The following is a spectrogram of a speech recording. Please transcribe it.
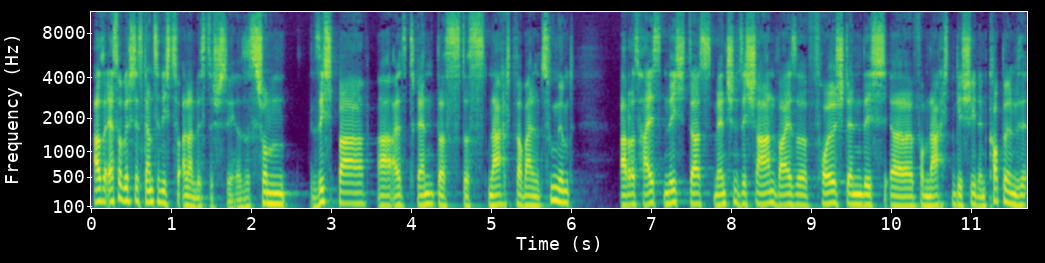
Also erstmal würde ich das Ganze nicht zu alarmistisch sehen. Es ist schon sichtbar äh, als Trend, dass das Nachrichtenvermeidung zunimmt. Aber das heißt nicht, dass Menschen sich scharenweise vollständig äh, vom Nachrichtengeschehen entkoppeln. Wir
